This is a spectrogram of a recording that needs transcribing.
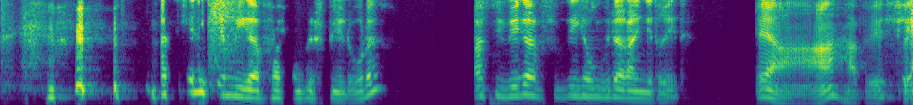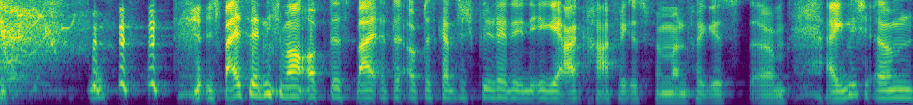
Hast du ja nicht in Mega-Fassung gespielt, oder? Hast die Vega-Sicherung wieder reingedreht? Ja, habe ich. ich weiß ja nicht mal, ob das, ob das ganze Spiel in EGA-Grafik ist, wenn man vergisst. Ähm, eigentlich ähm,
